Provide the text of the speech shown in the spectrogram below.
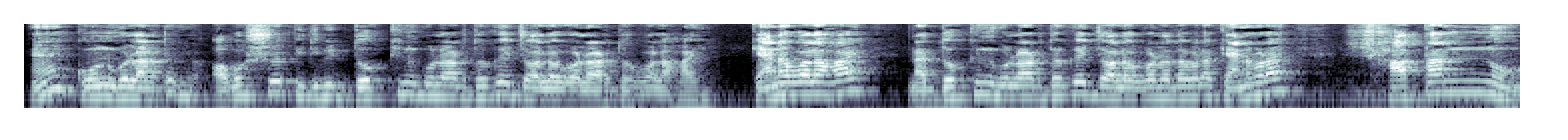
হ্যাঁ কোন গোলার্ধকে? অবশ্যই পৃথিবীর দক্ষিণ গোলার্ধকে জলগোলার্ধ বলা হয়। কেন বলা হয়? না, দক্ষিণ গোলার্ধকে জলগোলার্ধ বলা কেন বলা হয়? সাতান্ন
